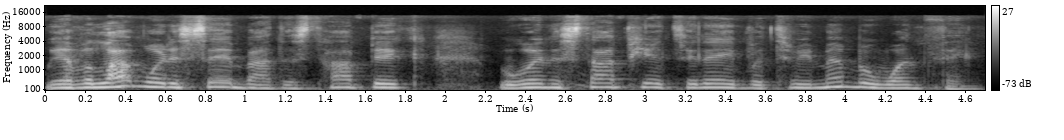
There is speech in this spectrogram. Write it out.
We have a lot more to say about this topic. We're going to stop here today, but to remember one thing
